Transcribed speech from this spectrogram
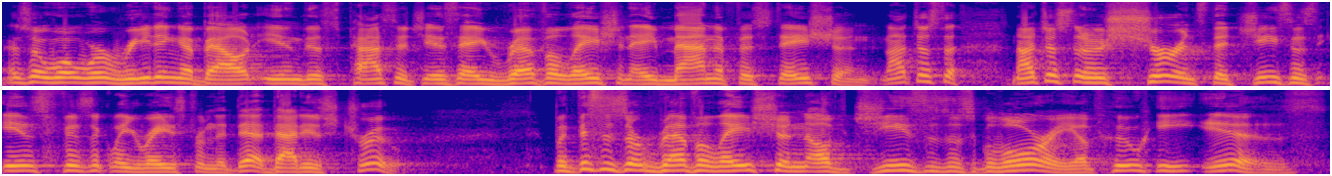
And so, what we're reading about in this passage is a revelation, a manifestation, not just, a, not just an assurance that Jesus is physically raised from the dead. That is true. But this is a revelation of Jesus' glory, of who he is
